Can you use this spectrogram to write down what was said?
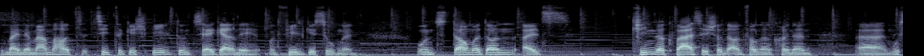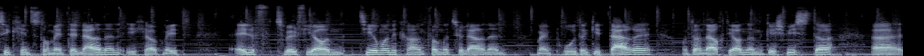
Meine Mama hat Zither gespielt und sehr gerne und viel gesungen. Und da haben wir dann als Kinder quasi schon anfangen können, äh, Musikinstrumente lernen. Ich habe mit elf, zwölf Jahren Ziehharmonika angefangen zu lernen, mein Bruder Gitarre und dann auch die anderen Geschwister äh,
